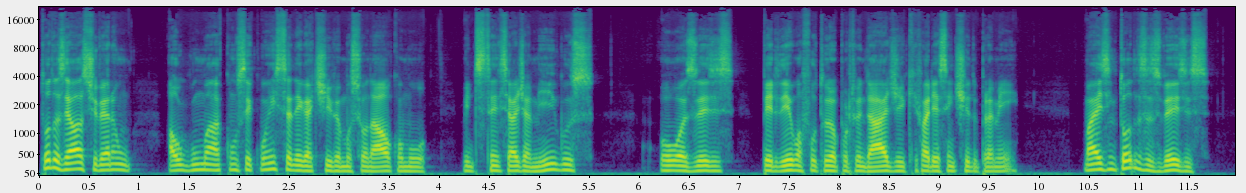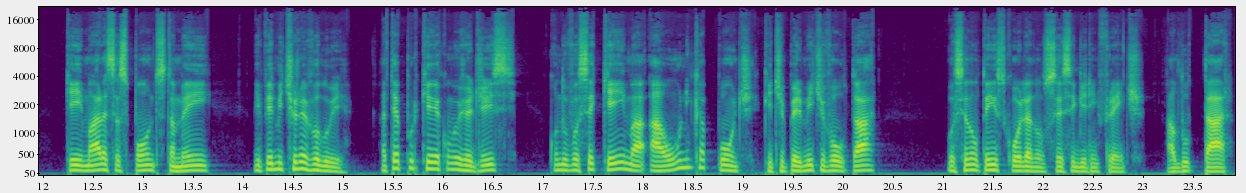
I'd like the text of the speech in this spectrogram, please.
Todas elas tiveram alguma consequência negativa emocional, como me distanciar de amigos, ou às vezes perder uma futura oportunidade que faria sentido para mim. Mas em todas as vezes, queimar essas pontes também me permitiram evoluir. Até porque, como eu já disse, quando você queima a única ponte que te permite voltar, você não tem escolha a não ser seguir em frente a lutar.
